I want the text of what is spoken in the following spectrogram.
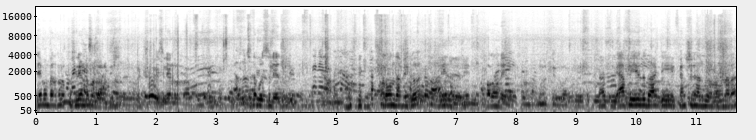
దీపం పథకం ఒక సిలిండర్ కూడా రాదు ఒక సిలిండర్ రాదు ఉచిత బస్సు లేదు. పొలం ఉందా మీకు? పొలం లేదు. యాభై ఏళ్ళు దాటి పెన్షన్ అర్హులు ఉన్నారా?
